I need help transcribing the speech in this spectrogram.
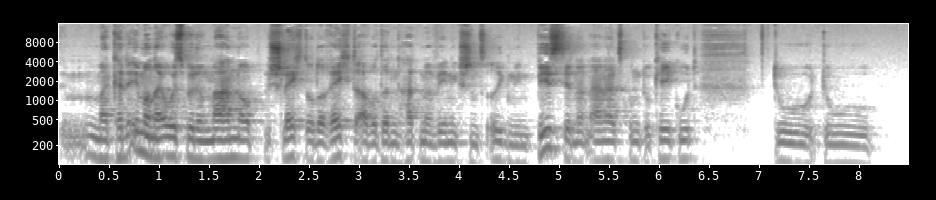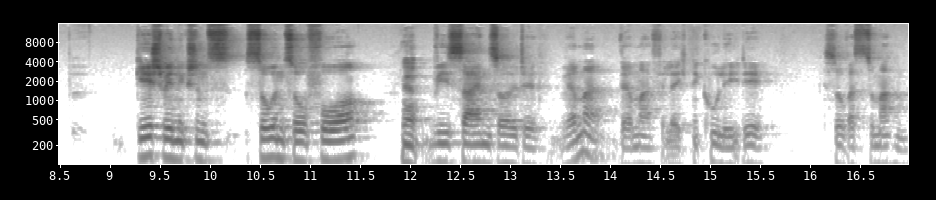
man kann immer eine Ausbildung machen, ob schlecht oder recht, aber dann hat man wenigstens irgendwie ein bisschen einen Anhaltspunkt, okay, gut, du, du gehst wenigstens so und so vor Ja. wie es sein sollte. Wäre mal, wär mal vielleicht eine coole Idee, sowas zu machen.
